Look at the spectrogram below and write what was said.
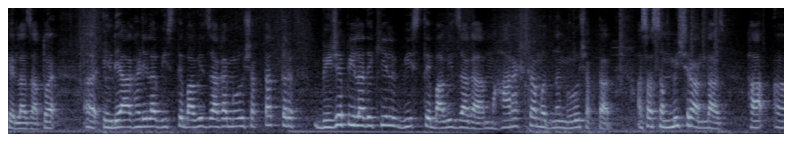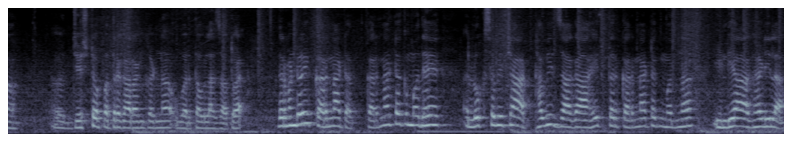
केला जातो आहे इंडिया आघाडीला वीस ते बावीस जागा मिळू शकतात तर बी जे पीला देखील वीस ते बावीस जागा महाराष्ट्रामधनं मिळू शकतात असा संमिश्र अंदाज हा ज्येष्ठ पत्रकारांकडनं वर्तवला जातो आहे तर मंडळी कर्नाटक. कर्नाटकमध्ये लोकसभेच्या अठ्ठावीस जागा आहेत तर कर्नाटकमधनं इंडिया आघाडीला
